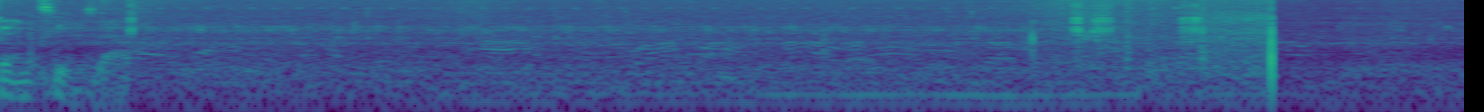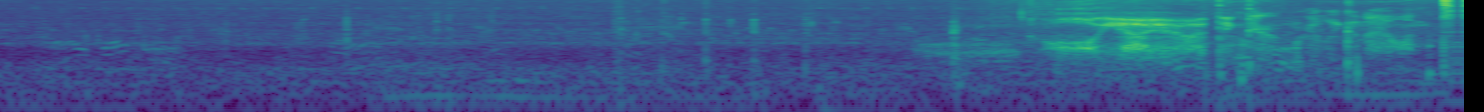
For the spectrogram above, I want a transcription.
Fancy is out. Oh yeah, yeah. I think they're really gonna hunt.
